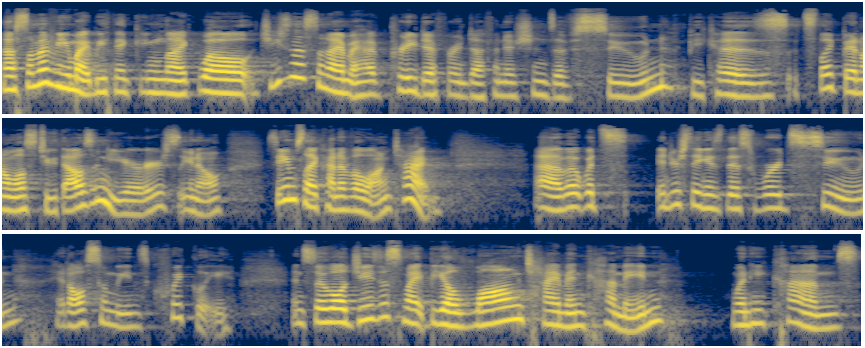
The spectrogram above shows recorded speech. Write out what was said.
Now, some of you might be thinking, like, well, Jesus and I might have pretty different definitions of soon because it's like been almost 2,000 years, you know, seems like kind of a long time. Uh, but what's interesting is this word soon, it also means quickly. And so while Jesus might be a long time in coming, when he comes,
